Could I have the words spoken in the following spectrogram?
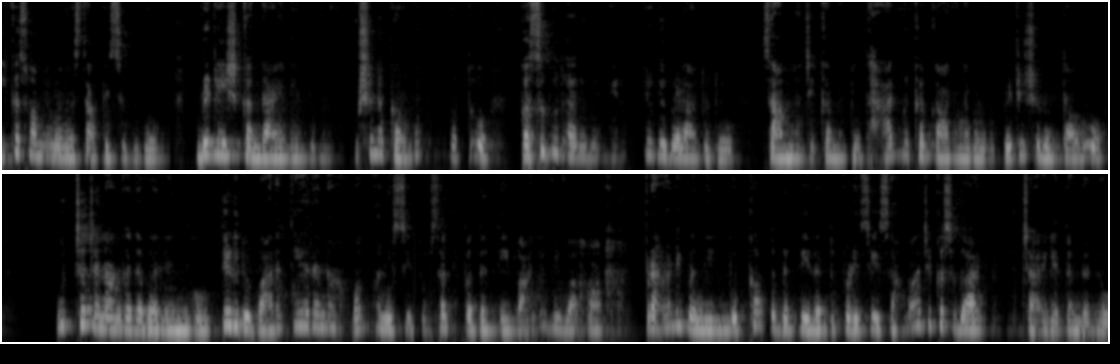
ಏಕಸ್ವಾಮ್ಯವನ್ನು ಸ್ಥಾಪಿಸುವುದು ಬ್ರಿಟಿಷ್ ಕಂದಾಯ ನೀತಿಗಳು ಕುಶಲಕರ್ಮ ಮತ್ತು ಕಸುಬುದಾರರು ನಿರುದ್ಯೋಗಿಗಳಾದುದು. ಸಾಮಾಜಿಕ ಮತ್ತು ಧಾರ್ಮಿಕ ಕಾರಣಗಳು ಬ್ರಿಟಿಷರು ತಾವು ಉಚ್ಚ ಜನಾಂಗದವರೆಂದು ತಿಳಿದು ಭಾರತೀಯರನ್ನು ಅವಮಾನಿಸಿದ್ದು ಸತಿ ಪದ್ಧತಿ, ಬಾಲ್ಯ ವಿವಾಹ, ಪ್ರಾಣಿ ಬಂದಿ ಬುರ್ಕಾ ಪದ್ಧತಿ ರದ್ದುಪಡಿಸಿ ಸಾಮಾಜಿಕ ಸುಧಾರಣೆ ಜಾರಿಗೆ ತಂದದ್ದು.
